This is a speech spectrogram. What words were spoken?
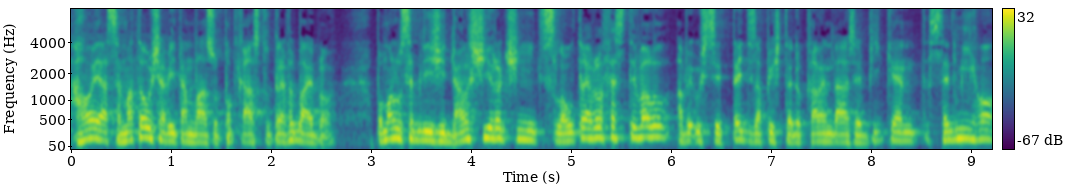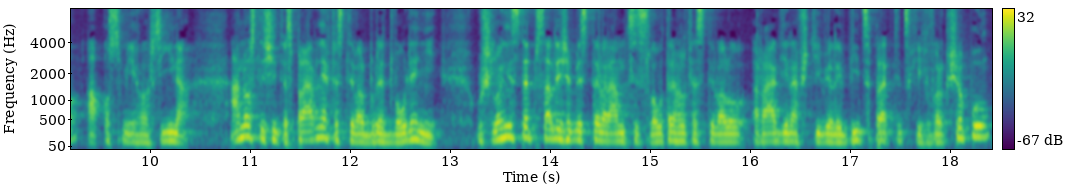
Ahoj, já jsem Matouš a vítám vás u podcastu Travel Bible. Pomalu se blíží další ročník Slow Travel Festivalu a vy už si teď zapište do kalendáře víkend 7. a 8. října. Ano, slyšíte správně, festival bude dvoudenní. Už loni jste psali, že byste v rámci Slow Travel Festivalu rádi navštívili víc praktických workshopů,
